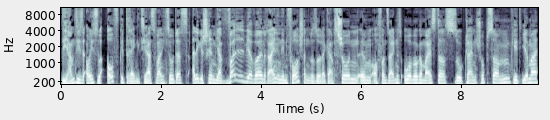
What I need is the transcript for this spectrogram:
die haben sich auch nicht so aufgedrängt. Ja, es war nicht so, dass alle geschrien haben, jawohl, wir wollen rein in den Vorstand oder so. Da gab es schon ähm, auch von Seiten des Oberbürgermeisters so kleine Schubser, hm, geht ihr mal.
